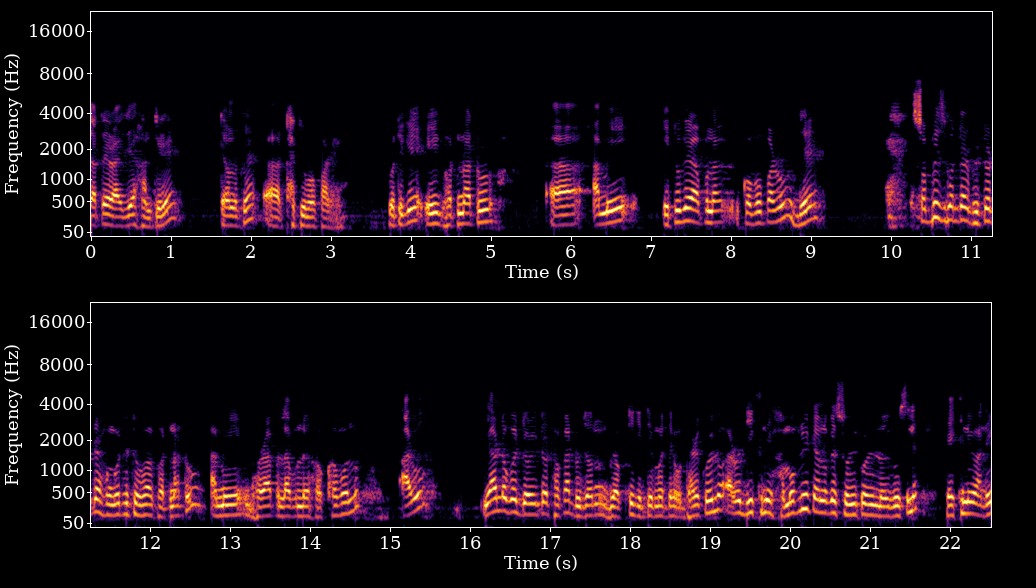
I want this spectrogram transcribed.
যাতে ৰাইজে শান্তিৰে তেওঁলোকে থাকিব পাৰে। গতিকে এই ঘটনাটো আহ, আমি এইটোকে আপোনাক ক'ব পাৰোঁ যে চৌব্বিছ ঘণ্টাৰ ভিতৰতে সংঘটিত হোৱা ঘটনাটো আমি ধৰা পেলাবলৈ সক্ষম হ'লোঁ আৰু ইয়াৰ লগত জড়িত থকা দুজন ব্যক্তিক ইতিমধ্যে উদ্ধাৰ কৰিলোঁ আৰু যিখিনি সামগ্ৰী তেওঁলোকে চুৰি কৰি লৈ গৈছিলে সেইখিনিও আমি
